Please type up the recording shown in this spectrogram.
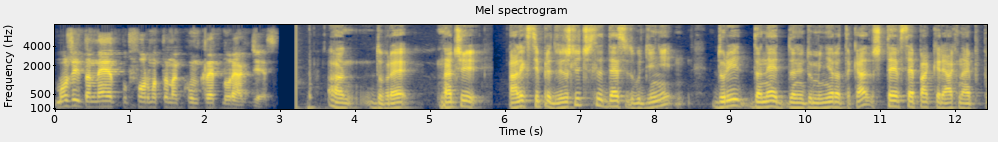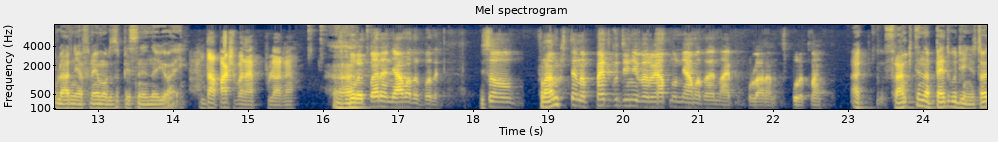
може и да не е под формата на конкретно React.js. А, добре, значи, Алекс, ти предвиждаш ли, че след 10 години, дори да не, да не доминира така, ще е все пак React най-популярният фреймворк за писане на UI? Да, пак ще бъде най-популярен. Ага. Според мен няма да бъде. Мисъл, в рамките на 5 години вероятно няма да е най-популярен, според мен. А в рамките на 5 години, т.е.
